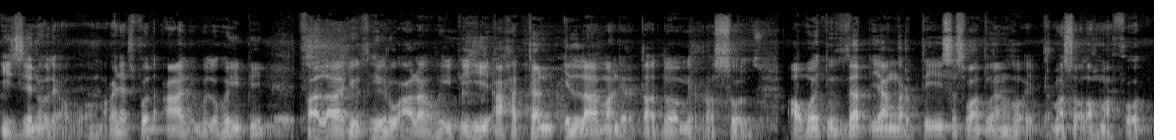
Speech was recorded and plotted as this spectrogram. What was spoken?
izin oleh Allah. Makanya disebut alimul ghaibi fala yuzhiru ala ghaibihi ahadan illa man irtada mir rasul. Allah itu zat yang ngerti sesuatu yang gaib termasuk Allah Mahfud.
